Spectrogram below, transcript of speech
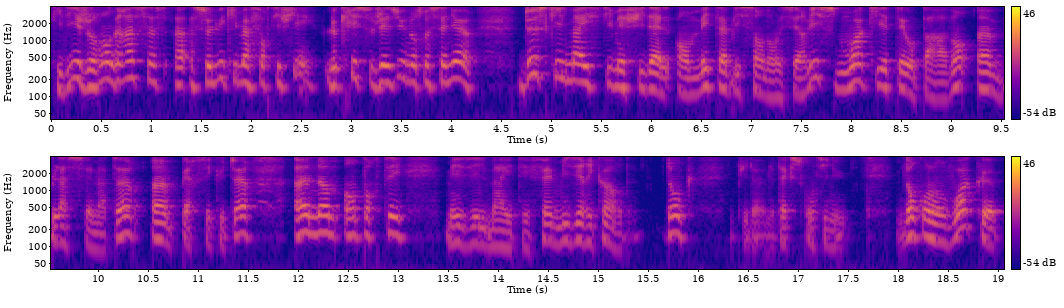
qui dit Je rends grâce à, celui qui m'a fortifié, le Christ Jésus notre Seigneur, de ce qu'il m'a estimé fidèle en m'établissant dans le service, moi qui étais auparavant un blasphémateur, un persécuteur, un homme emporté, mais il m'a été fait miséricorde. Donc, et puis le, le texte continue. Donc on voit que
